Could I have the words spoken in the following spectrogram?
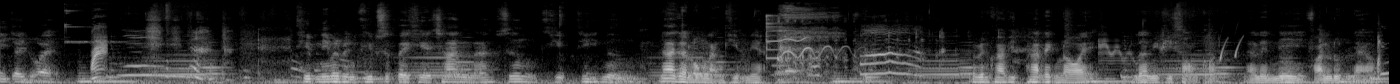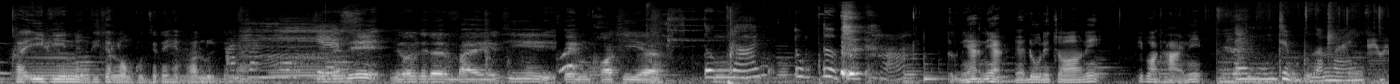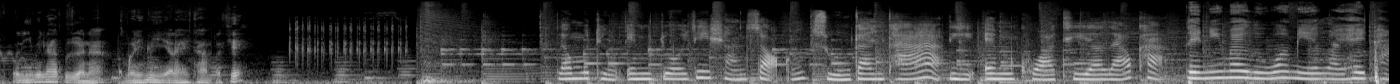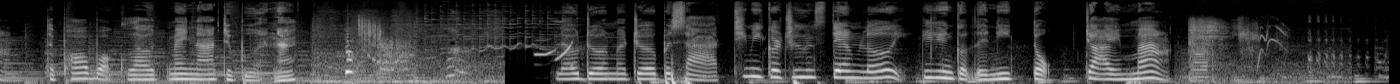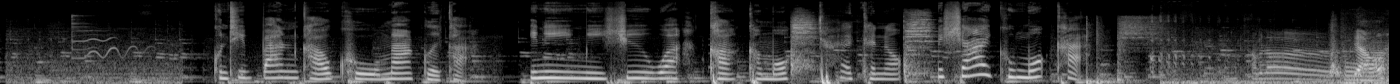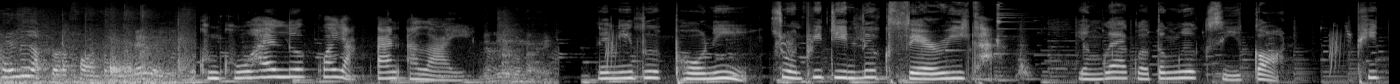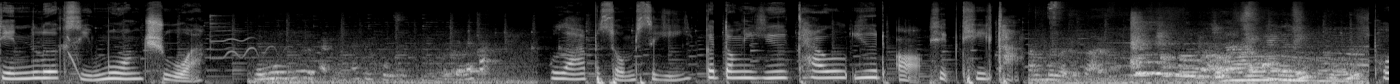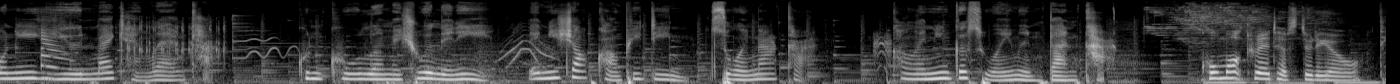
แล้วดีใจด้วย คลิปนี้มันเป็นคลิปสเต y c a t ชันนะ ซึ่งคลิปที่หนึ่งน่าจะลงหลังคลิปเนี้ยมันเป็นความผิดพลาดเล็กน้อย เริ่ม EP 2 ก่อน แล้วเลนนี่ฟันหลุดแล้ว แต่ EP หนึ่งที่จะลงคุณจะได้เห็นว่าหลุดยังไงเลนนี่เดี๋ยวเราจะเดินไปที่เอ็มคอเทีย ตรงนั้นตรงตึกนะคะ ตึกเนี้ยเนี่ยเนี่ยดูในจอนี่ พี่พอถ่ายนี่เอ็มนี้ถึงเบื่อไหมวันนี้ไม่น่าเบื่อนะ วันนี้มีอะไรให้ทำโอเค เรามาถึง M Joy ที่ชั้น 2 ศูนย์การค้า DM Quartier แล้วค่ะเรนนี่ไม่รู้ว่ามีอะไรให้ทำแต่พ่อบอกเราไม่น่าจะเบื่อนะ เราเดินมาเจอปราสาทที่มีกระชืนเต็มเลย พี่ยินกับเรนนี่ตกใจมาก คนที่บ้านเขาคูลมากเลยค่ะ ที่นี่มีชื่อว่าคาคาโมะใช่คาโนะไม่ใช่คุโมะค่ะ เอาไปเลย เดี๋ยวให้เลือกตัวละครตรงนี้ได้เลย คุณครูให้เลือกว่าอยากปั้นอะไรเลนนี่ตัวไหนเรนนี่เลือกโพนี่ ส่วนพี่จีนเลือกเฟรี่ค่ะ อย่างแรกเราต้องเลือกสีก่อน พี่จีนเลือกสีม่วงชัวร์นิ้วมือยืดแบบนี้ให้คุณครูสิโอเคไหมคะเวลาผสมสีก็ต้องยืดเข้ายืดออกผิดที่ค่ะทำมือหรือเปล่าโพนี่ยืนไม่แข็งแรงค่ะ คุณครูเลยมาช่วยเลนี่เลนี่ชอบของพี่ดิน สวยมากค่ะ ของเลนี่ก็สวยเหมือนกันค่ะคูโม Creative Studio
